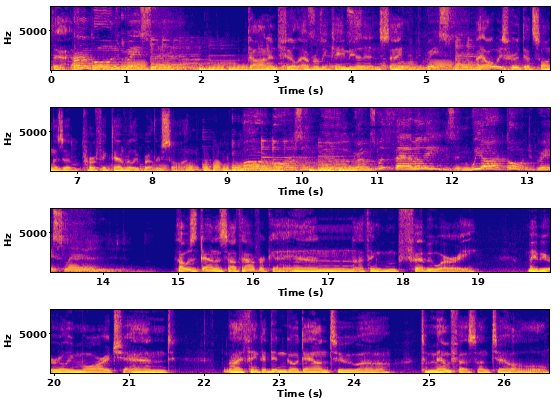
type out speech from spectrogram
that. I'm going to Graceland. Don and Phil Everly came in and sang. I always heard that song as a perfect Everly Brothers song. Poor boys and pilgrims with families, and we are going to Graceland. I was down in South Africa in, I think, February, maybe early March, and I think I didn't go down to uh, to Memphis until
